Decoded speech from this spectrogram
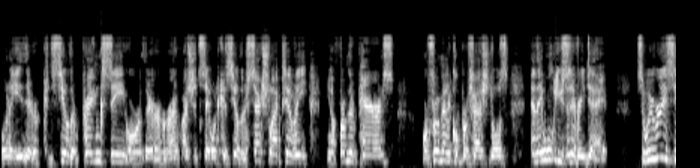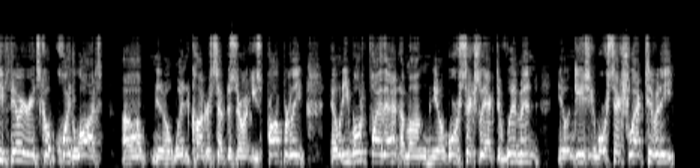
want to either conceal their pregnancy or their, or I should say, want to conceal their sexual activity, you know, from their parents or from medical professionals, and they won't use it every day. So we really see failure rates go up quite a lot. Uh, you know, when contraceptives are not used properly, and when you multiply that among you know more sexually active women, you know, engaging in more sexual activity,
